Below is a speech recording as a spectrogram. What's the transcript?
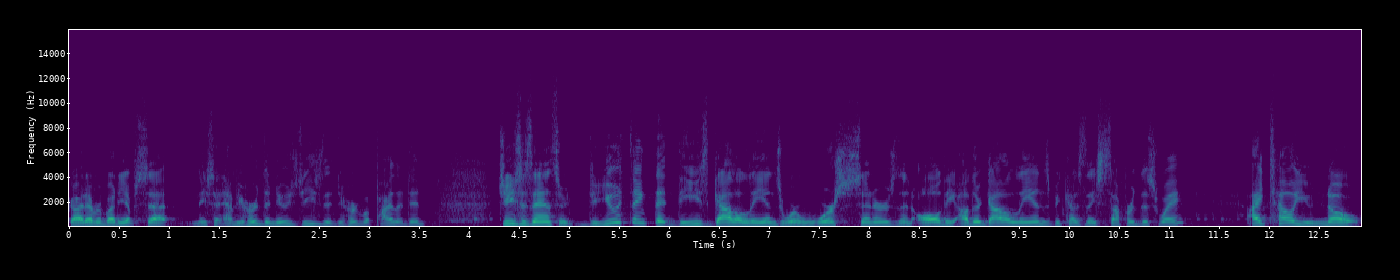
got everybody upset. And they said, Have you heard the news, Jesus? Did you heard what Pilate did? Jesus answered, Do you think that these Galileans were worse sinners than all the other Galileans because they suffered this way? I tell you, no.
